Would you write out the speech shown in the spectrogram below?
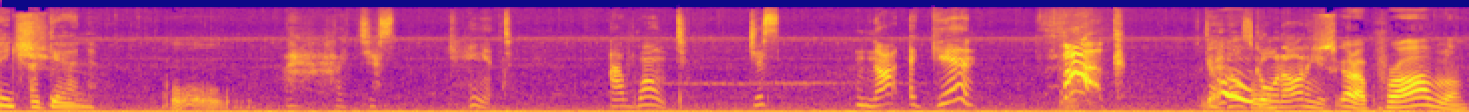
Out. Think again. Oh. I just can't. I won't. Just not again. Fuck! What the hell's going on here? She's got a problem.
